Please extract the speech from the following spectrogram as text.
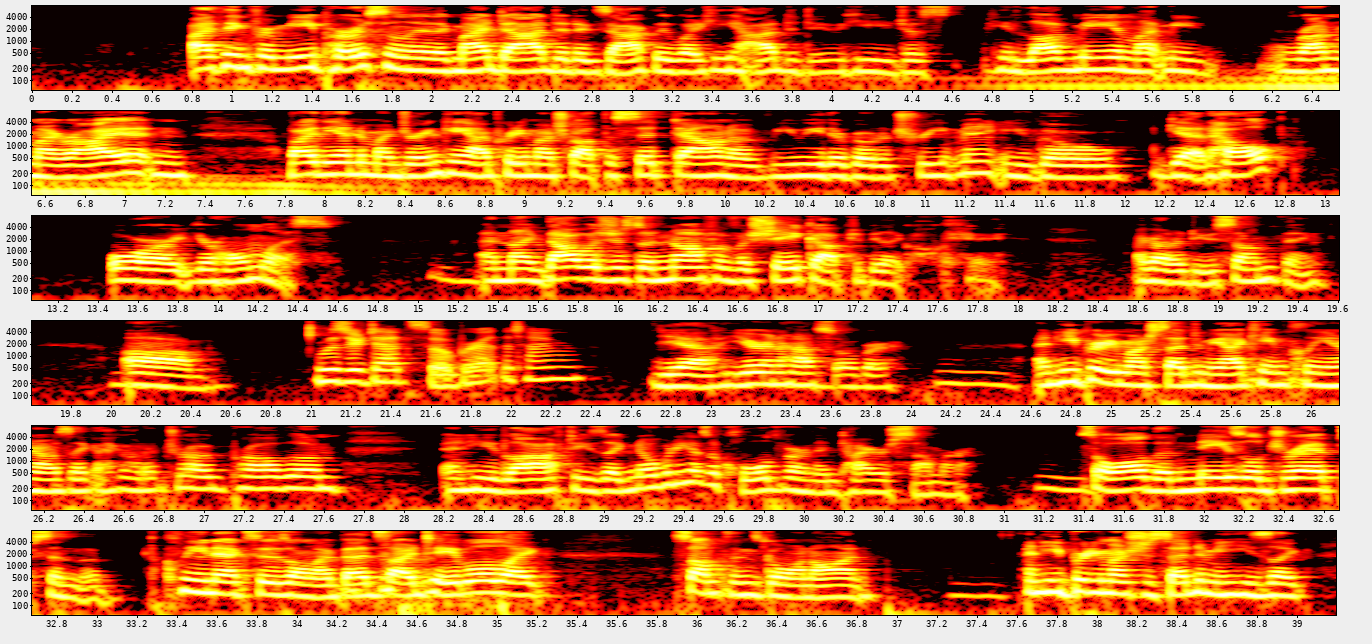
i think for me personally like my dad did exactly what he had to do he just he loved me and let me run my riot and by the end of my drinking i pretty much got the sit down of you either go to treatment you go get help or you're homeless mm-hmm. and like that was just enough of a shake up to be like okay i got to do something mm-hmm. um was your dad sober at the time yeah, year and a half sober. And he pretty much said to me, I came clean. I was like, I got a drug problem. And he laughed. He's like, nobody has a cold for an entire summer. Mm. So all the nasal drips and the Kleenexes on my bedside table, like something's going on. And he pretty much just said to me, he's like,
